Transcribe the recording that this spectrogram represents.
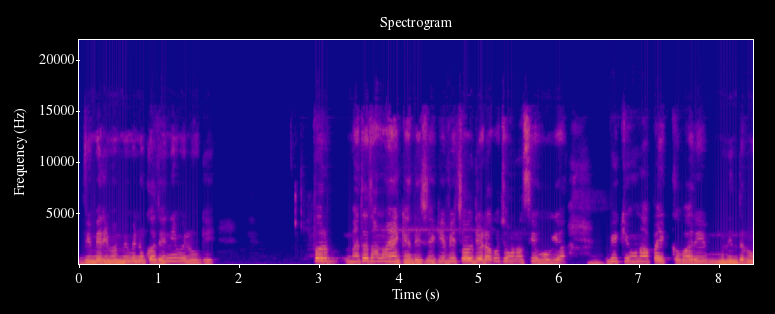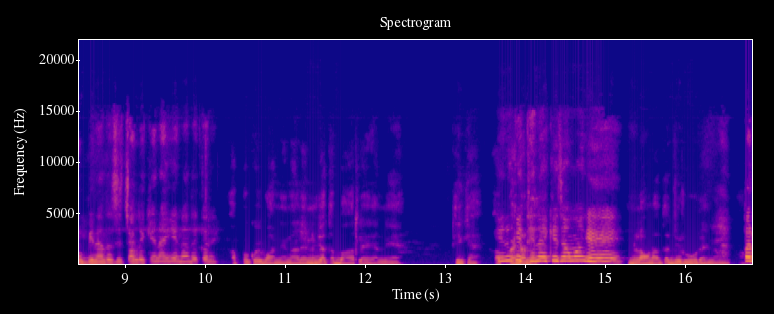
ਵੀ ਮੇਰੀ ਮੰਮੀ ਮੈਨੂੰ ਕਦੇ ਨਹੀਂ ਮਿਲੂਗੀ। ਪਰ ਮੈਂ ਤਾਂ ਤੁਹਾਨੂੰ ਐ ਕਹਿੰਦੀ ਸੀ ਕਿ ਵੀ ਚਲ ਜਿਹੜਾ ਕੁਝ ਹੋਣਾ ਸੀ ਹੋ ਗਿਆ ਹਮ। ਵੀ ਕਿਉਂ ਨਾ ਆਪਾਂ ਇੱਕ ਵਾਰੀ ਮਨਿੰਦਰ ਨੂੰ ਬਿਨਾਂ ਦੱਸੇ ਚੱਲ ਕੇ ਨਾ ਆਈਏ ਇਹਨਾਂ ਦੇ ਘਰੇ। ਆਪਾਂ ਕੋਈ ਬਹਾਨੇ ਨਾਲ ਇਹਨੂੰ ਜਾਂ ਤਾਂ ਬਾਹਰ ਲੈ ਜਾਂਦੇ ਆ ਠੀਕ ਹੈ? ਇਹਨੂੰ ਕਿੱਥੇ ਲੈ ਕੇ ਜਾਵਾਂਗੇ? ਮਿਲਾਉਣਾ ਤਾਂ ਜ਼ਰੂਰ ਹੈ ਨਾ ਪਰ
